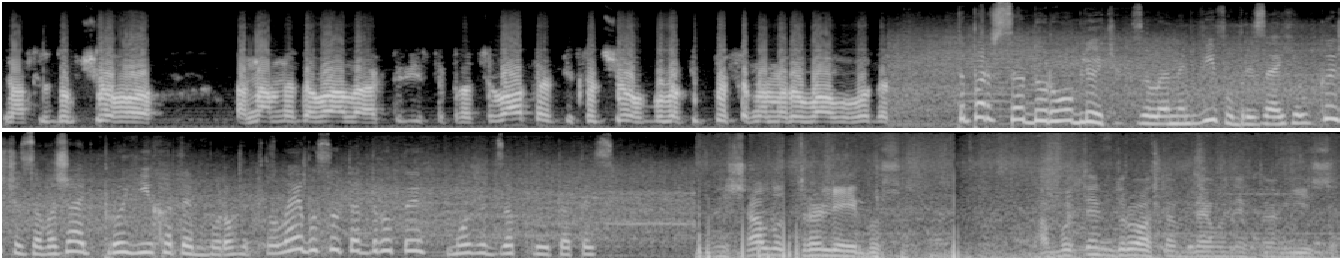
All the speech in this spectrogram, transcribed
внаслідок чого нам не давали активісти працювати. Після чого була підписана мирова угода Тепер все дороблюють. Зелений Львів обрізає гілки, що заважають проїхати. Бороги тролейбусу та дроти можуть заплутатись. мішало тролейбусу або тим дротам, де вони там їздять.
